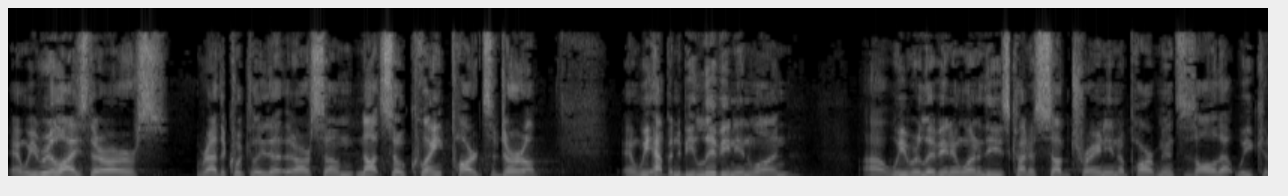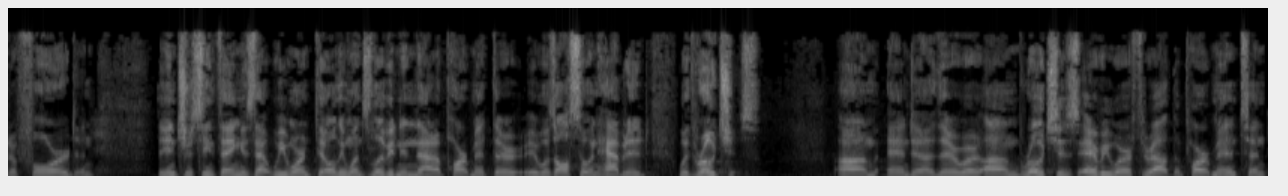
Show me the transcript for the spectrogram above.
And we realized there are, rather quickly, that there are some not so quaint parts of Durham. And we happened to be living in one. Uh, we were living in one of these kind of subterranean apartments, is all that we could afford. And the interesting thing is that we weren't the only ones living in that apartment. There, it was also inhabited with roaches. Um, and uh, there were um, roaches everywhere throughout the apartment, and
